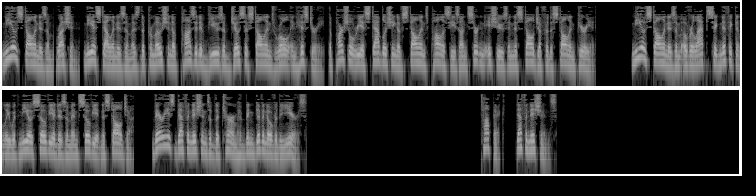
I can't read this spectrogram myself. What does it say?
Neo-Stalinism Russian, Neostalinism is the promotion of positive views of Joseph Stalin's role in history, the partial re-establishing of Stalin's policies on certain issues and nostalgia for the Stalin period. Neo-Stalinism overlaps significantly with Neo-Sovietism and Soviet nostalgia. Various definitions of the term have been given over the years. Definitions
